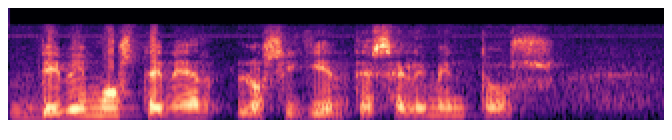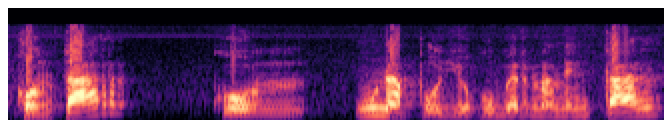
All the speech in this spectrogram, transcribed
debemos tener los siguientes elementos. Contar con un apoyo gubernamental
